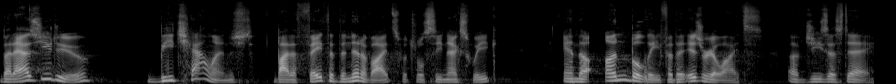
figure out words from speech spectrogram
But as you do, be challenged by the faith of the Ninevites, which we'll see next week, and the unbelief of the Israelites of Jesus' day.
